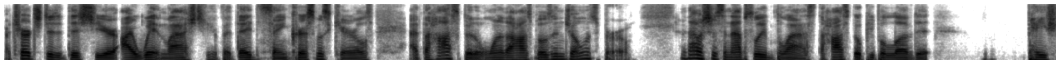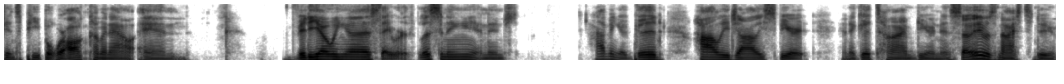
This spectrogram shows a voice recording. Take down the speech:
my church did it this year. I went last year, but they sang Christmas carols at the hospital, one of the hospitals in Jonesboro. And that was just an absolute blast. The hospital people loved it. Patients, people were all coming out and videoing us. They were listening and then having a good, holly jolly spirit and a good time during this. So it was nice to do.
